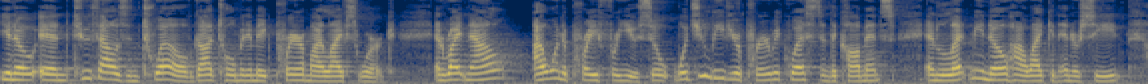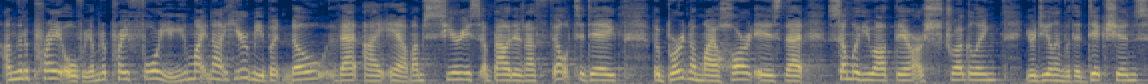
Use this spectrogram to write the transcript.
You know, in 2012, God told me to make prayer my life's work. And right now, I want to pray for you. So would you leave your prayer request in the comments and let me know how I can intercede? I'm going to pray over you. I'm going to pray for you. You might not hear me, but know that I am. I'm serious about it. And I felt today the burden of my heart is that some of you out there are struggling. You're dealing with addictions,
